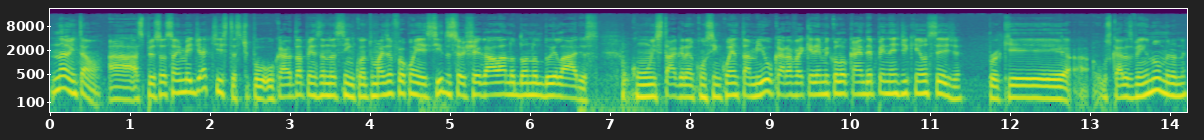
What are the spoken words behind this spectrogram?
Não, então, a- as pessoas são imediatistas. Tipo, o cara tá pensando assim: quanto mais eu for conhecido, se eu chegar lá no dono do Hilários com um Instagram com 50 mil, o cara vai querer me colocar independente de quem eu seja. Porque os caras veem o número, né?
